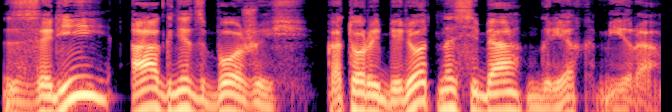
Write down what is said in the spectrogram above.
«Зри, агнец Божий, который берет на себя грех мира».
